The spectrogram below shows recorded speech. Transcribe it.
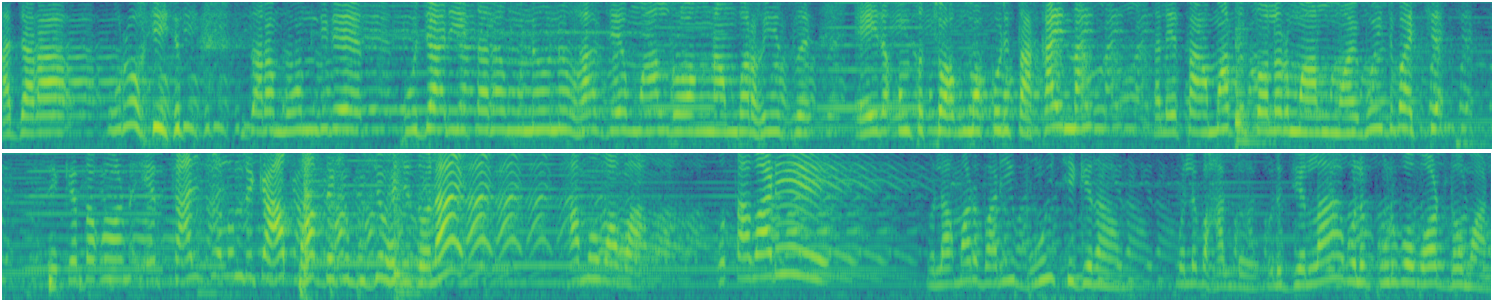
আর যারা পুরোহিত, যারা মন্দিরে পূজারি, তারা মনে মনে ভাবছে মাল রং নাম্বার হয়েছে। এইরকম তো চকমক করে তাকাই নাই। তাহলে এটা আমাদের দলের মাল নয়, বুঝতে পারছেন? দেখে তখন এর চাল চলন দেখে আপ ভাব দেখে বুঝে ভেজে চলে থামো বাবা, কোথা বাড়ি? বলে, আমার বাড়ি বুঁইছি গ্রাম। বলে, ভালো। বলে, জেলা? বলে, পূর্ব বর্ধমান।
